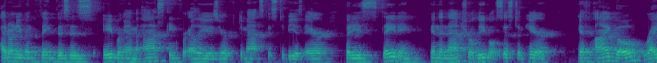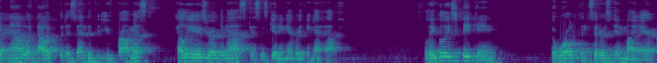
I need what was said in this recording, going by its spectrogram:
I don't even think this is Abraham asking for Eliezer of Damascus to be his heir, but he's stating in the natural legal system here if I go right now without the descendant that you've promised, Eliezer of Damascus is getting everything I have. Legally speaking, the world considers him my heir.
